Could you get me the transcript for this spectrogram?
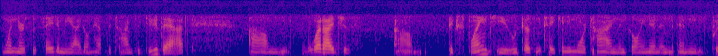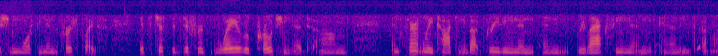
when nurses say to me, I don't have the time to do that, um, what I just um, explained to you doesn't take any more time than going in and, and pushing morphine in the first place. It's just a different way of approaching it. Um, and certainly talking about breathing and, and relaxing and, and uh,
